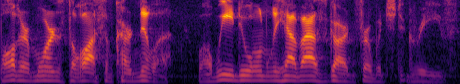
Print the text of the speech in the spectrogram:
Balder mourns the loss of Karnilla, while we do only have Asgard for which to grieve.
